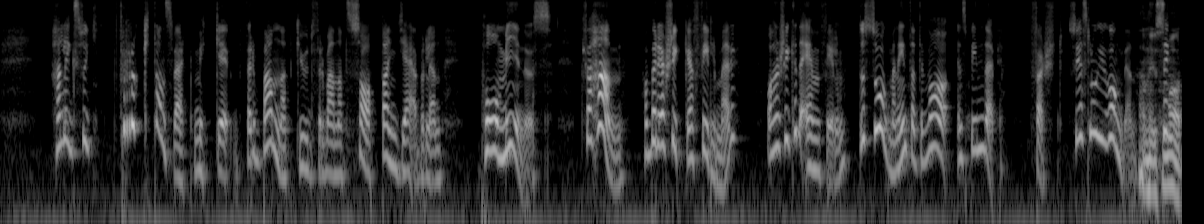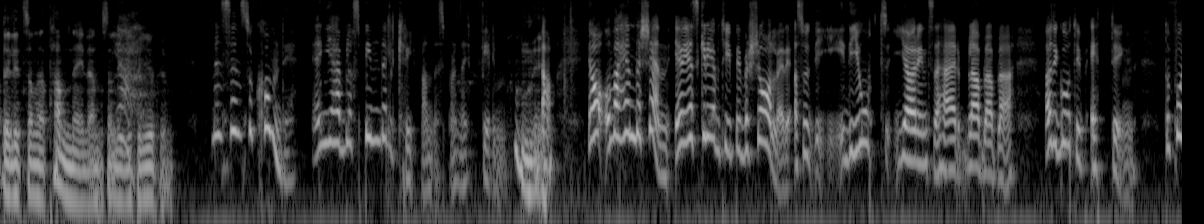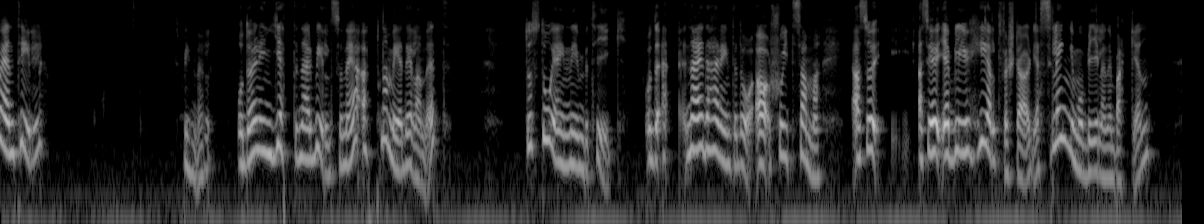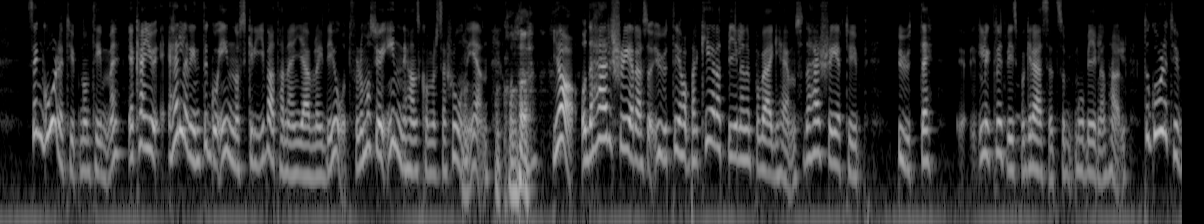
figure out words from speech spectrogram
Han lägger så fruktansvärt mycket förbannat gud förbannat satan djävulen på minus. För han har börjat skicka filmer och han skickade en film. Då såg man inte att det var en spindel först. Så jag slog igång den. Han är ju Sen- smart, det är lite som den här thumbnailen som Ja. ligger på youtube. Men sen så kom det en jävla spindel krypandes på den där filmen. Nej. Ja. Ja, och vad händer sen? Jag, jag skrev typ i versaler, alltså idiot gör inte så här, bla bla bla. Ja, det går typ ett dygn. Då får jag en till spindel. Och då är det en jättenär bild, så när jag öppnar meddelandet då står jag inne i en butik. Och det, nej, det här är inte då. Ja, skitsamma. Alltså, alltså jag, jag blir ju helt förstörd. Jag slänger mobilen i backen. Sen går det typ någon timme. Jag kan ju heller inte gå in och skriva att han är en jävla idiot. För då måste jag in i hans konversation igen. Och kolla, Ja, och det här sker alltså ute. Jag har parkerat bilen och på väg hem. Så det här sker typ ute. Lyckligtvis på gräset så mobilen höll. Då går det typ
